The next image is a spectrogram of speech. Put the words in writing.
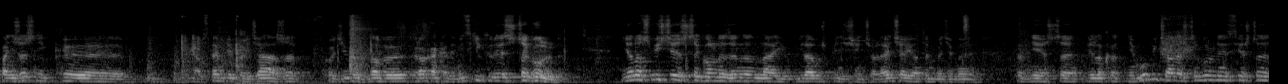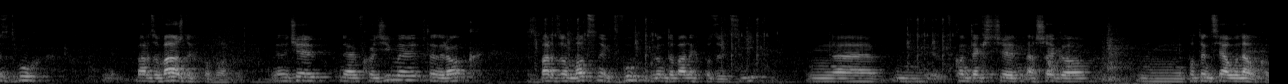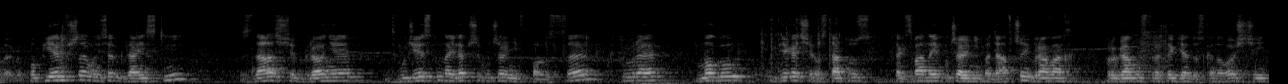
Pani Rzecznik e, na wstępie powiedziała, że wchodzimy w nowy rok akademicki, który jest szczególny. I on oczywiście jest szczególny ze względu na jubileusz 50-lecia i o tym będziemy pewnie jeszcze wielokrotnie mówić, ale szczególny jest jeszcze z dwóch bardzo ważnych powodów. Mianowicie wchodzimy w ten rok z bardzo mocnych, dwóch ugruntowanych pozycji mm, e, mm, w kontekście naszego mm, potencjału naukowego. Po pierwsze, Uniwersytet Gdański znalazł się w gronie 20 najlepszych uczelni w Polsce, które mogą ubiegać się o status tak zwanej uczelni badawczej w ramach programu Strategia Doskonałości,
